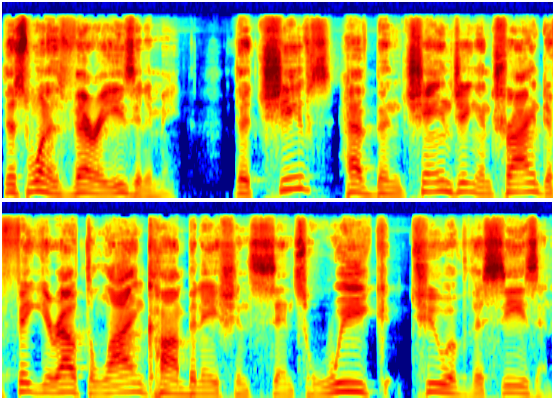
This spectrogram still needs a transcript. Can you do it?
this one is very easy to me. The Chiefs have been changing and trying to figure out the line combination since week two of the season.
